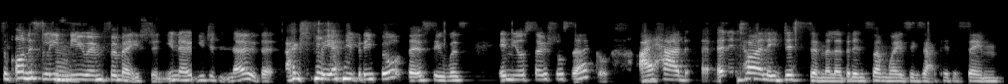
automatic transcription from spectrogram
some honestly mm. new information. You know, you didn't know that actually anybody thought this who was in your social circle. I hmm. had an entirely dissimilar, but in some ways exactly the same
